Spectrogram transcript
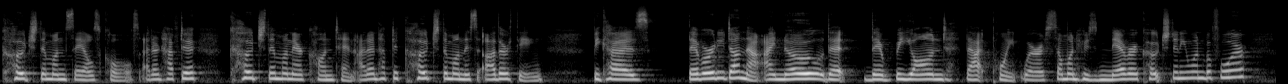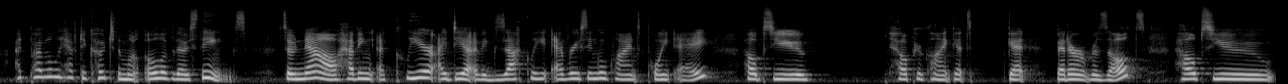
coach them on sales calls. I don't have to coach them on their content. I don't have to coach them on this other thing because they've already done that. I know that they're beyond that point. Whereas someone who's never coached anyone before, I'd probably have to coach them on all of those things. So now having a clear idea of exactly every single client's point A helps you help your client gets get better results, helps you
